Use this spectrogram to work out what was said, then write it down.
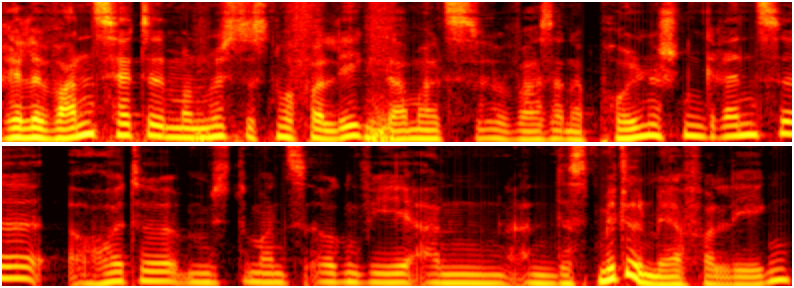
Relevanz hätte, man müsste es nur verlegen. Damals äh, war es an der polnischen Grenze, heute müsste man es irgendwie an, an das Mittelmeer verlegen.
